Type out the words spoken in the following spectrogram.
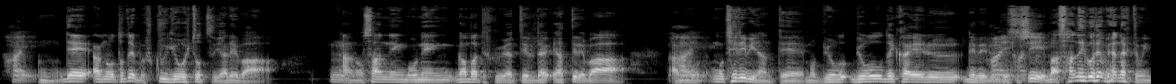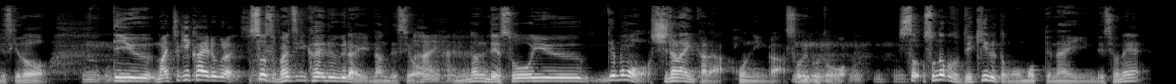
はい。うんで、あの、例えば副業一つやれば、うんあの、3年5年頑張って副業やってるだ、やってれば、あの、はいもうテレビなんて、もう秒、秒で買えるレベルですし、はいはいまあ3年後でもやんなくてもいいんですけど、うんっていう、毎月買えるぐらいですそうそう、よね。毎月買えるぐらいなんですよ。はいはいはいなんで、そういう、でも知らないから、本人が、そういうことを。んんうんそ、そんなことできるとも思ってないんですよね。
